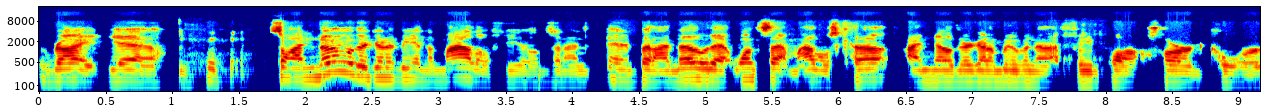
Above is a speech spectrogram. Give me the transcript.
Right. Yeah. So I know they're going to be in the Milo fields, and I and but I know that once that Milo's cut, I know they're going to move in that feed plot hardcore.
